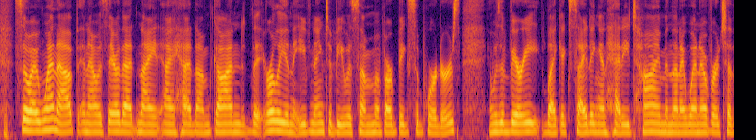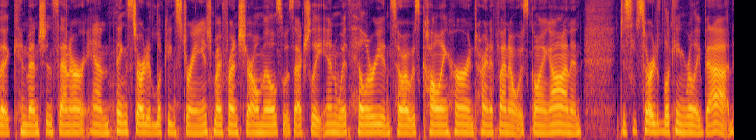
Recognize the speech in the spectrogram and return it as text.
so I went up and I was there that night. I had um, gone the, early in the evening to be with some of our big supporters. It was a very like exciting and heady time. And then I went over to the convention center and things started looking strange. My friend Cheryl Mills was actually in with Hillary, and so I was calling her and trying to find out what was going on, and just started looking really bad.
